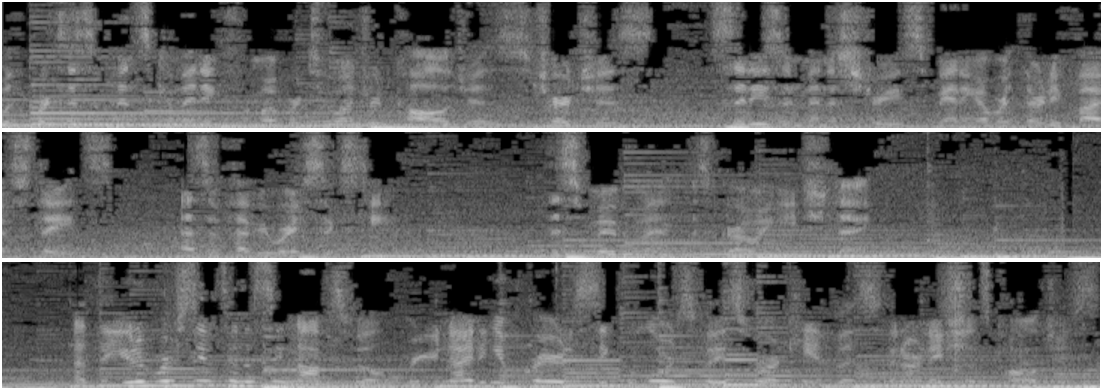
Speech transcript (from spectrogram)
with participants committing from over 200 colleges, churches, cities, and ministries spanning over 35 states as of February 16th. This movement is growing each day. At the University of Tennessee Knoxville, we're uniting in prayer to seek the Lord's face for our campus and our nation's colleges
